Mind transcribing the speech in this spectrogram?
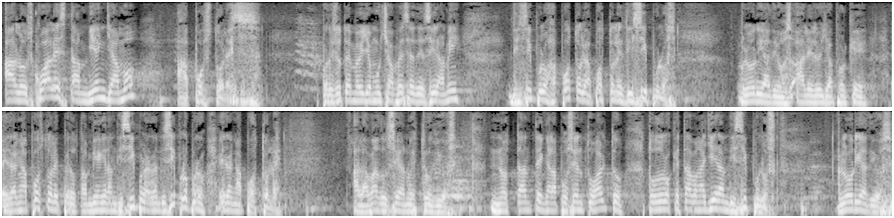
a los cuales también llamó apóstoles. Por eso usted me oye muchas veces decir a mí, discípulos apóstoles, apóstoles discípulos. Gloria a Dios, aleluya, porque eran apóstoles, pero también eran discípulos, eran discípulos, pero eran apóstoles. Alabado sea nuestro Dios. No obstante, en el aposento alto, todos los que estaban allí eran discípulos. Gloria a Dios.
